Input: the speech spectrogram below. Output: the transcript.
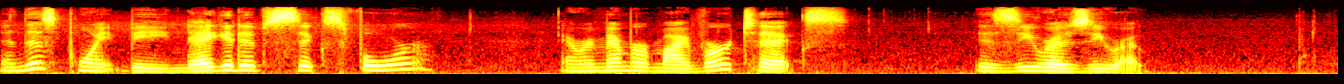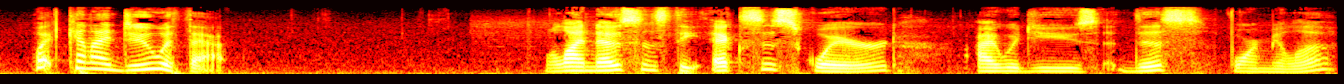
And this point be negative 6, 4? And remember, my vertex is 0, 0. What can I do with that? Well, I know since the x is squared, I would use this formula.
